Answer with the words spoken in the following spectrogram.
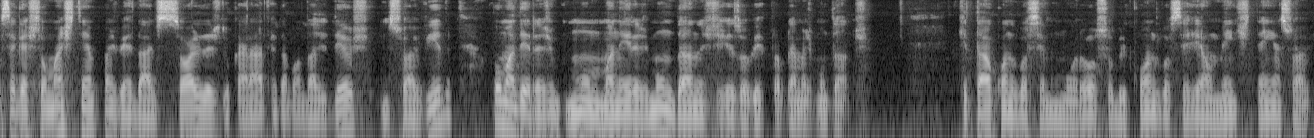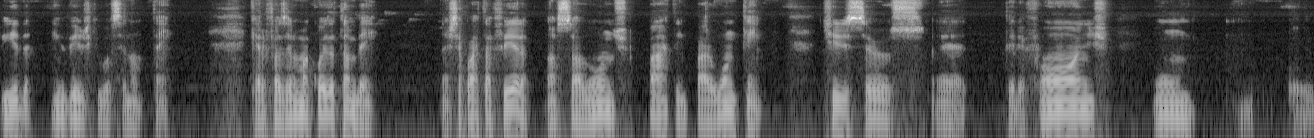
Você gastou mais tempo com as verdades sólidas do caráter da bondade de Deus em sua vida ou maneiras, maneiras mundanas de resolver problemas mundanos? Que tal quando você murmurou sobre quando você realmente tem a sua vida em vez de que você não tem? Quero fazer uma coisa também. Nesta quarta-feira, nossos alunos partem para o One Camp. Tire seus é, telefones, um o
